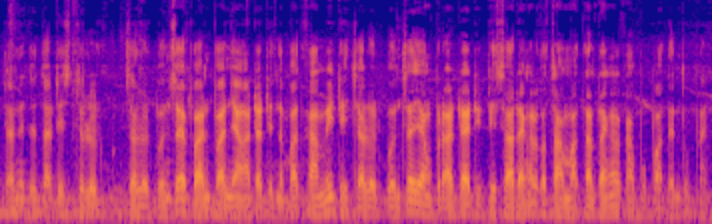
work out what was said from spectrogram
Dan itu tadi jalur, jalur bonsai bahan-bahan yang ada di tempat kami di jalur bonsai yang berada di Desa Rengel, Kecamatan Rengel, Kabupaten Tuban.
